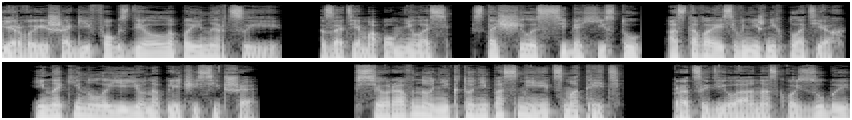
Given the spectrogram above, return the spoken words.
Первые шаги Фок сделала по инерции, затем опомнилась, стащила с себя хисту, оставаясь в нижних платьях, и накинула ее на плечи Сидше. «Все равно никто не посмеет смотреть», процедила она сквозь зубы,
